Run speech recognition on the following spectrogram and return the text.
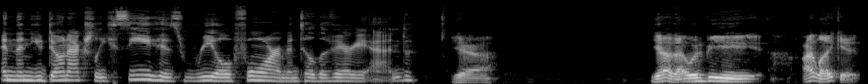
and then you don't actually see his real form until the very end. yeah, yeah, that would be. I like it.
